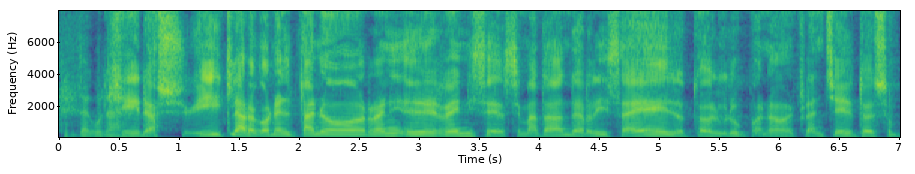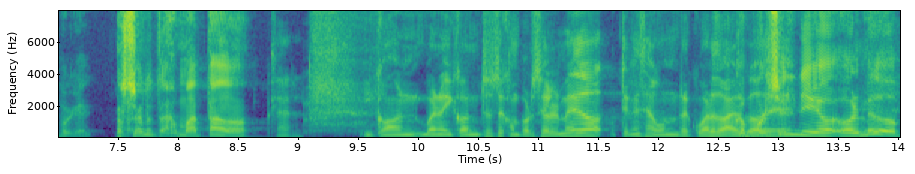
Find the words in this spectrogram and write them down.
Espectacular. Sí, era- y claro, con el Tano Reni, eh, Reni se, se mataban de risa ellos, todo el grupo, ¿no? El Franchet y todo eso, porque nosotros estábamos matados. Claro. Y con, bueno, y con entonces con Porcel Olmedo, ¿tenés algún recuerdo algo Con de- Porcel y Olmedo,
